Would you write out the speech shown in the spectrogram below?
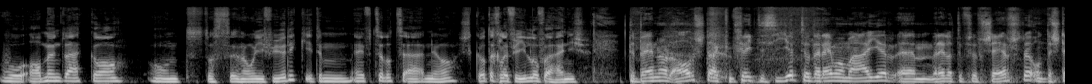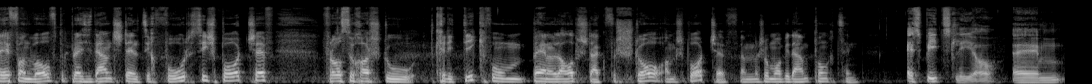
die anmüssen weggehen, und das ist eine neue Führung in dem FC Luzern, ja. Ist gerade ein bisschen viel auf einmal. Der Bernhard Alsteg kritisiert ja den Remo Meier ähm, relativ aufs Schärfste und der Stefan Wolf, der Präsident, stellt sich vor, sein Sportchef. Frosso, kannst du die Kritik von Bernhard Alsteg verstehen am Sportchef, wenn wir schon mal bei diesem Punkt sind? Ein bisschen, ja. Ähm,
